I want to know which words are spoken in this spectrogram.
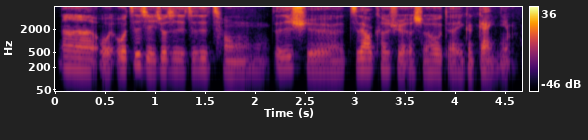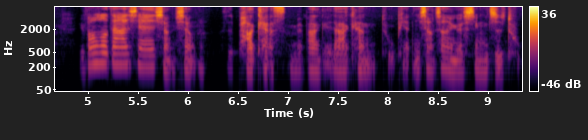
那我我自己就是这是从这是学资料科学的时候的一个概念。比方说，大家现在想象是 podcast 没办法给大家看图片，你想象一个心智图，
